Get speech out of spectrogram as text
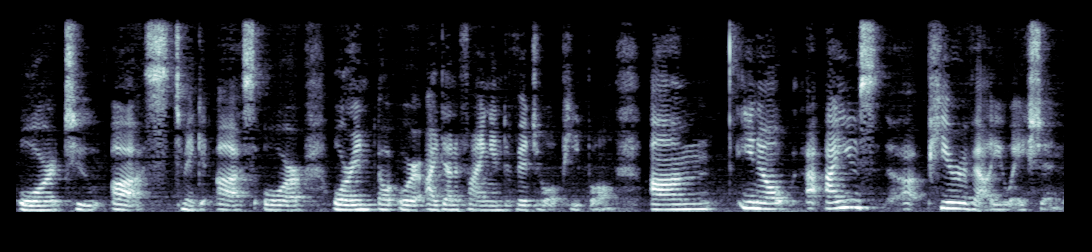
or to us, to make it us or or in, or, identifying individual people. Um, you know, I, I use uh, peer evaluation,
